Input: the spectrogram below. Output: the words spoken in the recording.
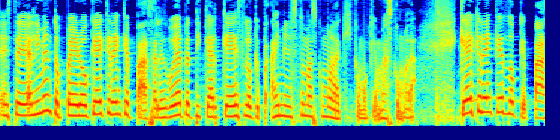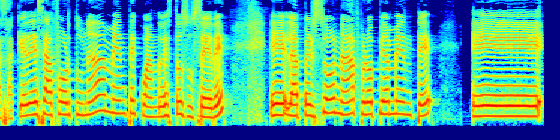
este alimento, pero ¿qué creen que pasa? Les voy a platicar qué es lo que pasa. Ay, me necesito más cómoda aquí, como que más cómoda. ¿Qué creen que es lo que pasa? Que desafortunadamente cuando esto sucede, eh, la persona propiamente eh,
